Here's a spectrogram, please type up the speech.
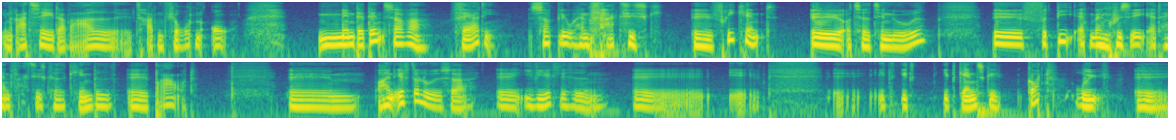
en retssag, der varede øh, 13-14 år. Men da den så var færdig, så blev han faktisk øh, frikendt øh, og taget til noget, øh, fordi at man kunne se, at han faktisk havde kæmpet øh, bragt. Øh, og han efterlod sig øh, i virkeligheden øh, øh, øh, et, et, et ganske godt ry øh,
